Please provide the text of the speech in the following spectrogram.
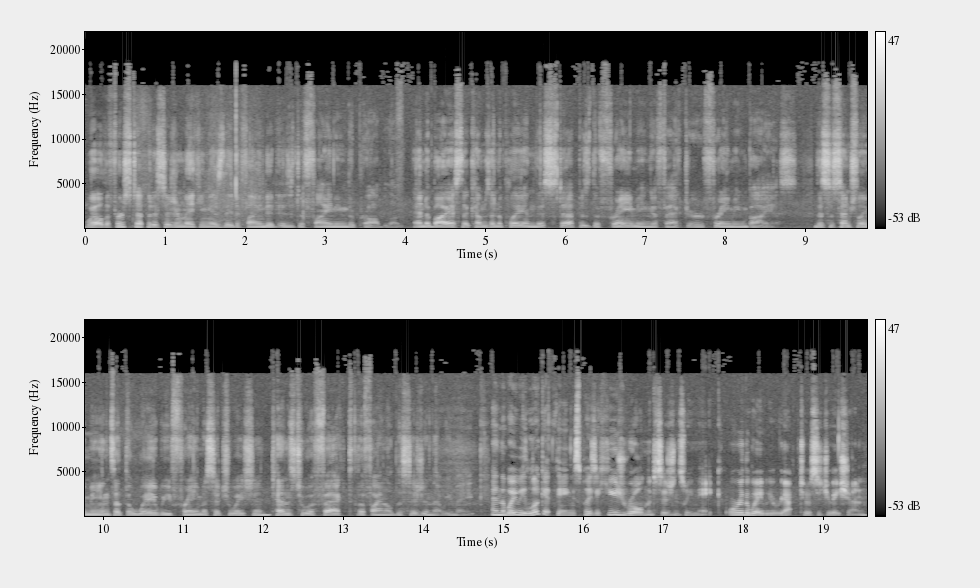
Well, the first step of decision making, as they defined it, is defining the problem. And a bias that comes into play in this step is the framing effect or framing bias. This essentially means that the way we frame a situation tends to affect the final decision that we make. And the way we look at things plays a huge role in the decisions we make, or the way we react to a situation.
